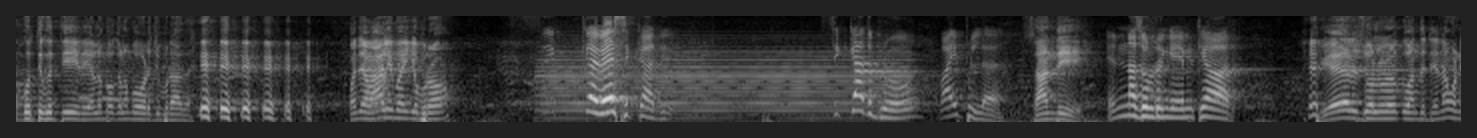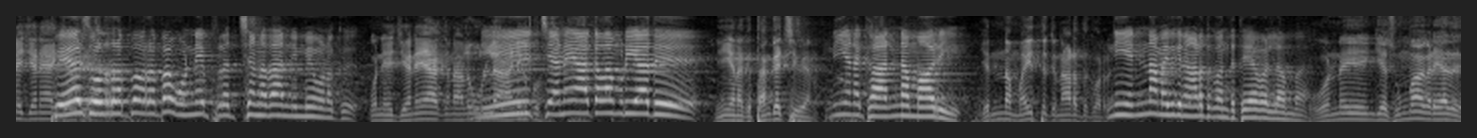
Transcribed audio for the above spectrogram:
ரொம்ப குத்தி குத்தி எலும்ப கிளம்ப உடைச்சு போடாத. கொஞ்சம் வாலியம் வைங்க ப்ரோ சிக்கவே சிக்காது. சிக்காது ப்ரோ வாய்ப்பு இல்ல. சாந்தி. என்ன சொல்றீங்க எம்கேஆர்? பேர் சொல்றதுக்கு வந்துட்டேன்னா உன்னை ஜனையாக்க பேர் சொல்றப்ப வரப்ப உன்னே பிரச்சனை தான் இனிமே உனக்கு. உன்னை ஜனையாக்கினாலும் நீ அணில் சென்னையாக்கலாம் முடியாது. நீ எனக்கு தங்கச்சி வேணும். நீ எனக்கு அண்ணன் மாதிரி என்ன மயத்துக்கு நாடத்துக்கு வர்ற? நீ என்ன இதுக்கு நாடத்துக்கு வந்த தேவையில்லாம? உன்னை இங்க சும்மா கிடையாது.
